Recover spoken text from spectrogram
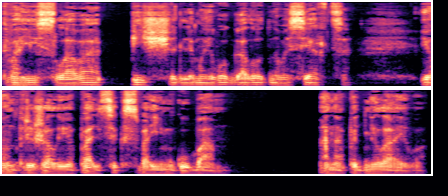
«Твои слова — пища для моего голодного сердца». И он прижал ее пальцы к своим губам. Она подняла его.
